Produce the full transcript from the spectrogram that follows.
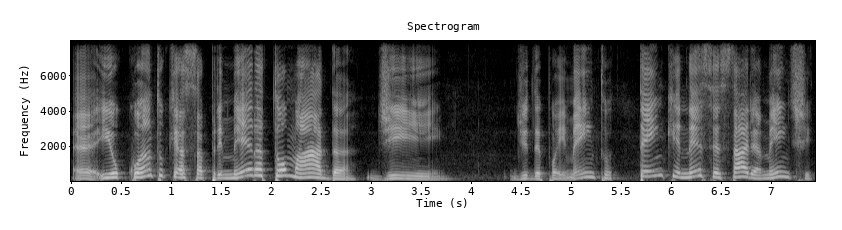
é, e o quanto que essa primeira tomada de, de depoimento tem que necessariamente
